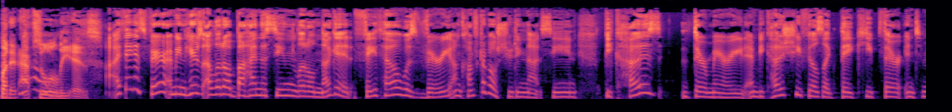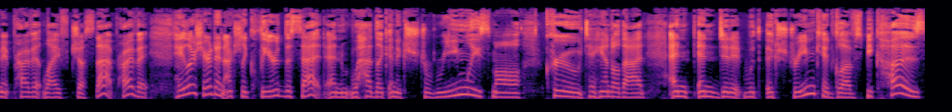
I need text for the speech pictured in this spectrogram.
but it no, absolutely is. I think it's fair. I mean, here's a little behind the scene little nugget. Faith Hill was very uncomfortable shooting that scene because they're married. And because she feels like they keep their intimate private life just that private taylor sheridan actually cleared the set and had like an extremely small crew to handle that and and did it with extreme kid gloves because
